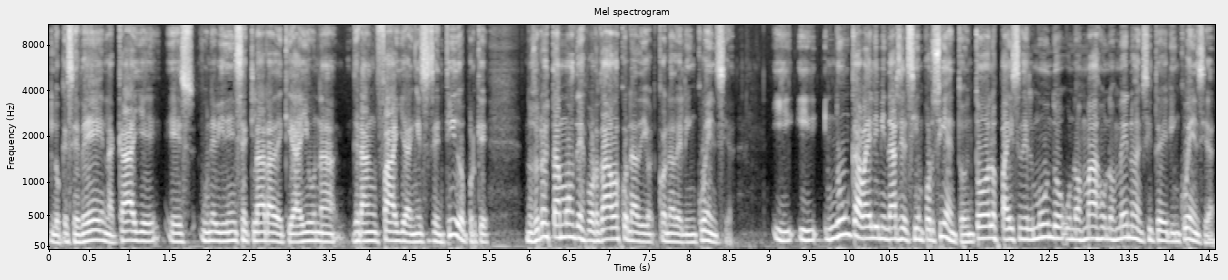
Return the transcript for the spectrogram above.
lo que se ve en la calle es una evidencia clara de que hay una gran falla en ese sentido, porque nosotros estamos desbordados con la, con la delincuencia. Y, nunca va a eliminarse el 100%. En todos los países del mundo, unos más, unos menos, existe delincuencia,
